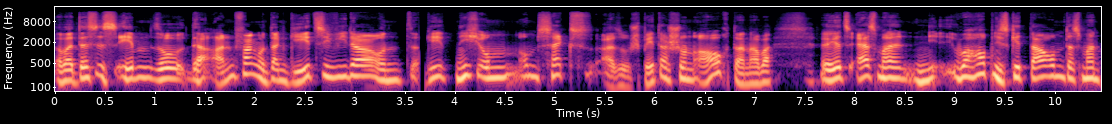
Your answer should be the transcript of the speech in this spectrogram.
aber das ist eben so der Anfang und dann geht sie wieder und geht nicht um, um Sex, also später schon auch dann, aber äh, jetzt erstmal überhaupt nicht. Es geht darum, dass man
